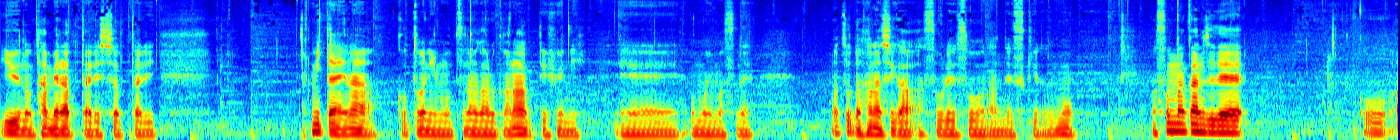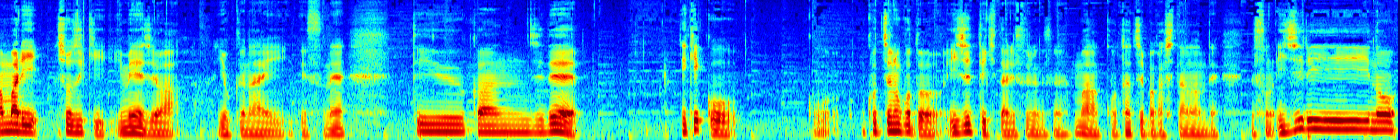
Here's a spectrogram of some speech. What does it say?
言うのためらったりしちゃったりみたいなことにもつながるかなっていうふうにえー、思いますね。まあ、ちょっと話がそれそうなんですけれども、まあ、そんな感じでこうあんまり正直イメージは良くないですね。っていう感じでで結構こうこっちのことをいじってきたりするんですね。まあこう立場が下なんででそのいじりの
